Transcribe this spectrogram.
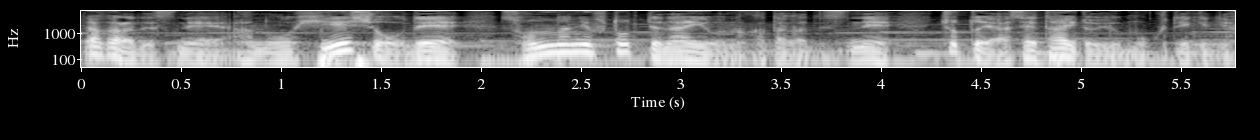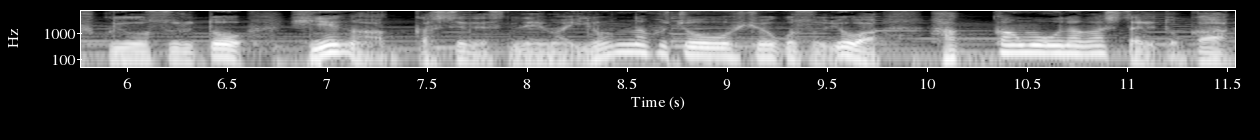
だからですねあの冷え性でそんなに太ってないような方がですねねちょっと痩せたいという目的で服用すると冷えが悪化してですね、まあ、いろんな不調を引き起こす要は発汗を促したりとか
